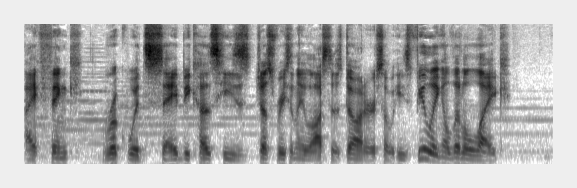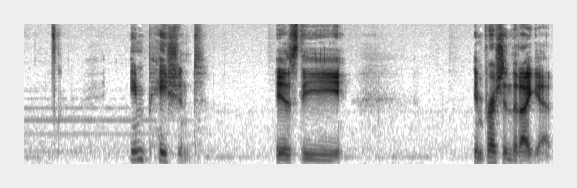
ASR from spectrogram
I think Rook would say because he's just recently lost his daughter, so he's feeling a little like impatient. Is the impression that I get.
